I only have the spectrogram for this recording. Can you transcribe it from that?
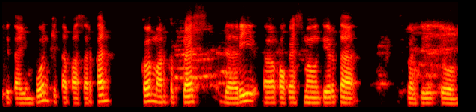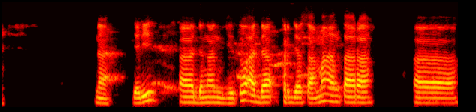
kita himpun, kita pasarkan ke marketplace dari uh, Kokesma Untirta seperti itu. Nah, jadi uh, dengan begitu ada kerjasama antara uh,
